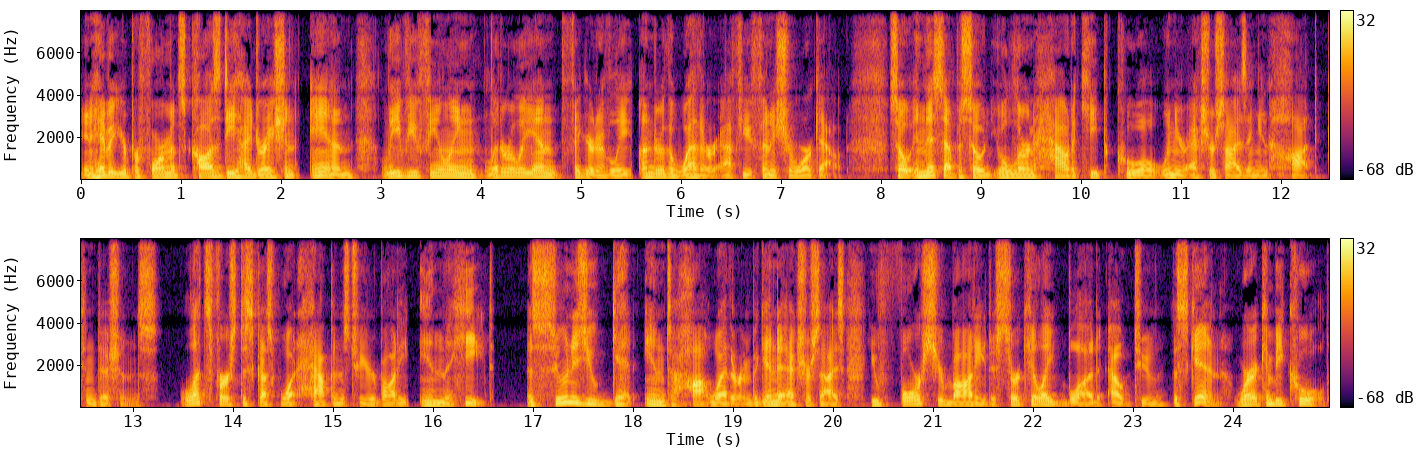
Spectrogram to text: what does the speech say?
inhibit your performance, cause dehydration, and leave you feeling literally and figuratively under the weather after you finish your workout. So, in this episode, you'll learn how to keep cool when you're exercising in hot conditions. Let's first discuss what happens to your body in the heat. As soon as you get into hot weather and begin to exercise, you force your body to circulate blood out to the skin, where it can be cooled.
